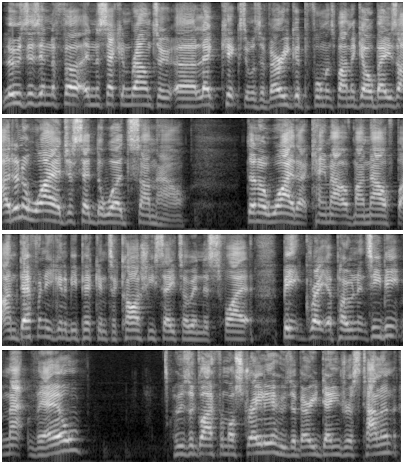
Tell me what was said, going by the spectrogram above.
Loses in the in the second round to uh, leg kicks. It was a very good performance by Miguel Baeza. I don't know why I just said the word somehow. Don't know why that came out of my mouth, but I'm definitely going to be picking Takashi Sato in this fight. Beat great opponents. He beat Matt Vale. Who's a guy from Australia who's a very dangerous talent.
